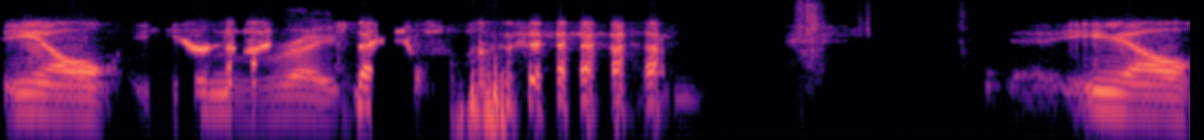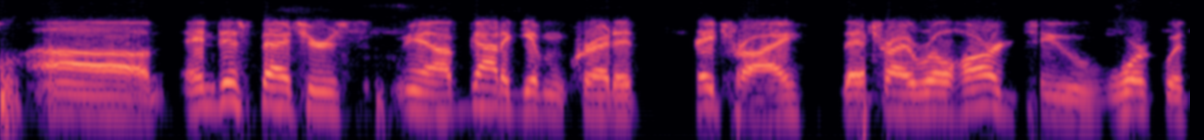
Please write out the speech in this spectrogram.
You know, you're not. right. you know, uh, and dispatchers, you know, I've got to give them credit. They try. They try real hard to work with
